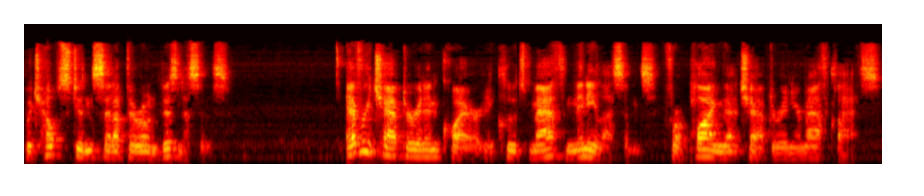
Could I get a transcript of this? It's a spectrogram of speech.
which helps students set up their own businesses. Every chapter in Inquire includes math mini lessons for applying that chapter in your math class.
